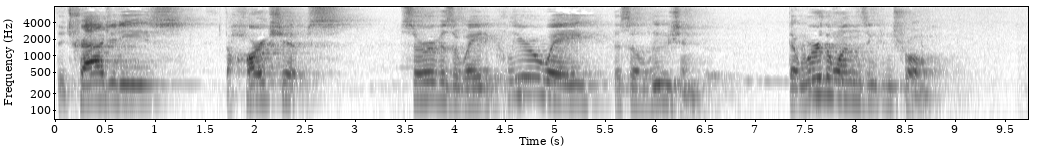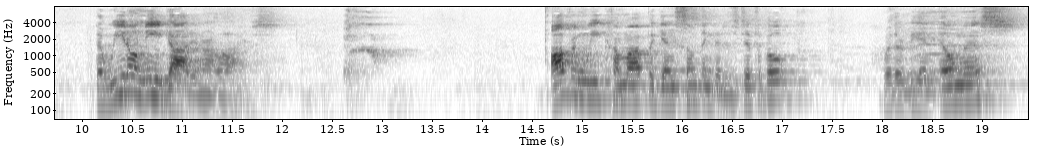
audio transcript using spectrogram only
the tragedies, the hardships serve as a way to clear away this illusion that we're the ones in control that we don't need God in our lives. Often we come up against something that is difficult, whether it be an illness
